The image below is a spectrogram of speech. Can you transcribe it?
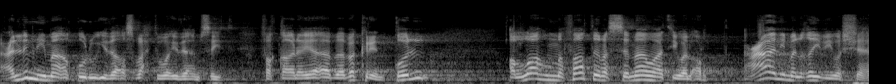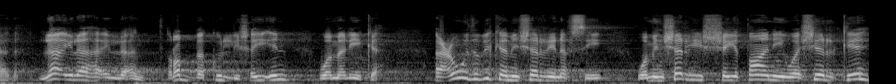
علمني ما أقول إذا أصبحت وإذا أمسيت. فقال يا أبا بكر قل اللهم فاطر السماوات والأرض عالم الغيب والشهادة لا إله إلا أنت رب كل شيء ومليكه. أعوذ بك من شر نفسي ومن شر الشيطان وشركه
